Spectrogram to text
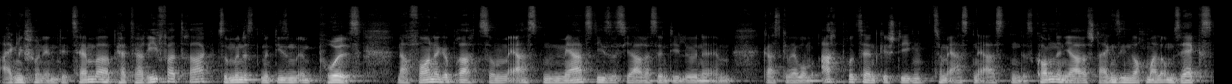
eigentlich schon im Dezember per Tarifvertrag, zumindest mit diesem Impuls, nach vorne gebracht. Zum 1. März dieses Jahres sind die Löhne im Gastgewerbe um 8 Prozent gestiegen. Zum 1.1. des kommenden Jahres steigen sie nochmal um 6.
